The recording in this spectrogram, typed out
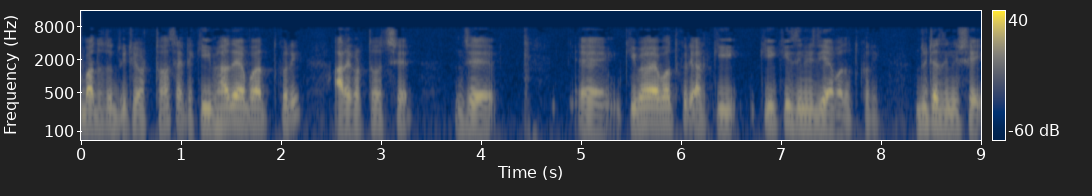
আবাদতের দুইটি অর্থ আছে। এটা কীভাবে আবাদ করি? আরেক অর্থ হচ্ছে যে কীভাবে আবাদ করি আর কি কি কি জিনিস দিয়ে আবাদত করি? দুইটা জিনিসই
